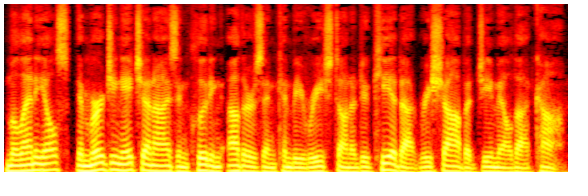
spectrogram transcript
millennials, emerging HNIs, including others, and can be reached on adukia.rishabh at gmail.com.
